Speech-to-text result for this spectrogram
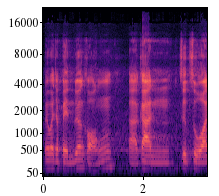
ไม่ว่าจะเป็นเรื่องของอการสืบสวน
